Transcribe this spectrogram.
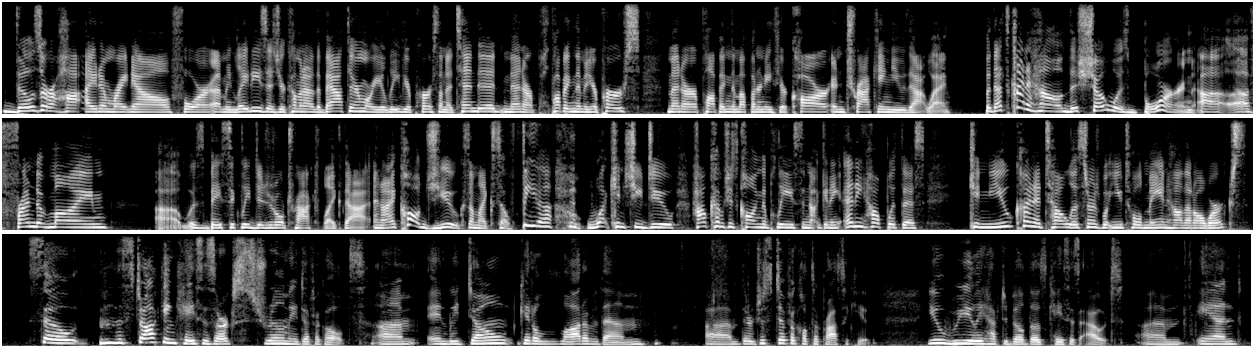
Those are a hot item right now for, I mean, ladies, as you're coming out of the bathroom or you leave your purse unattended, men are popping them in your purse, men are plopping them up underneath your car and tracking you that way. But that's kind of how this show was born. Uh, a friend of mine uh, was basically digital tracked like that. And I called you because I'm like, Sophia, what can she do? How come she's calling the police and not getting any help with this? Can you kind of tell listeners what you told me and how that all works? So the stalking cases are extremely difficult, um, and we don't get a lot of them. Um, they're just difficult to prosecute. You really have to build those cases out, um, and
